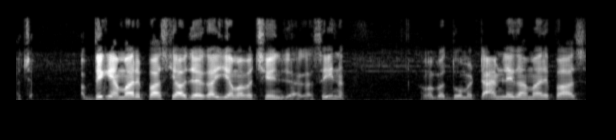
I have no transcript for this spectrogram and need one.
अच्छा अब देखिए हमारे पास क्या हो जाएगा? ये हमारे पास चेंज हो जाएगा, सही ना? हमारे पास दो में टाइम लेगा हमारे पास।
